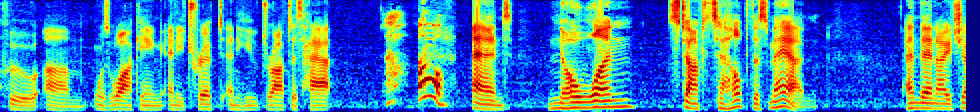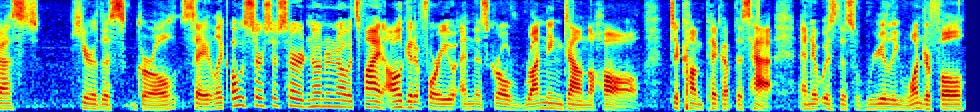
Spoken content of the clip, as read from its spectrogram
who um, was walking, and he tripped and he dropped his hat Oh, and no one stopped to help this man. And then I just hear this girl say like, "Oh, sir, sir, sir, no, no, no, it's fine. I'll get it for you." And this girl running down the hall to come pick up this hat, and it was this really wonderful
